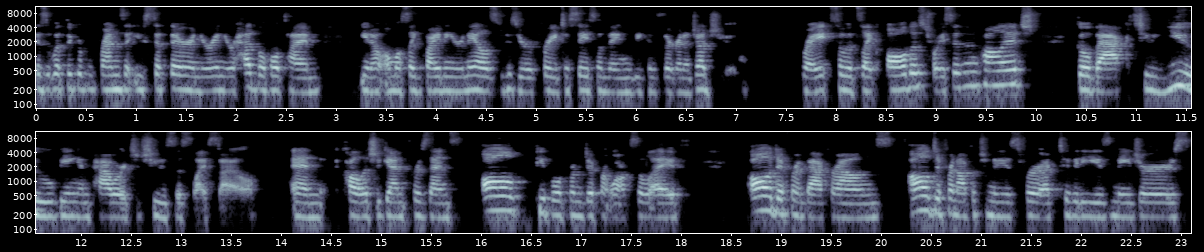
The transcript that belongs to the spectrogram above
is it with the group of friends that you sit there and you're in your head the whole time, you know, almost like biting your nails because you're afraid to say something because they're going to judge you? Right. So it's like all those choices in college go back to you being empowered to choose this lifestyle. And college again presents all people from different walks of life, all different backgrounds, all different opportunities for activities, majors,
